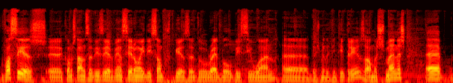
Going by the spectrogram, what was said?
Vocês, eh, como estávamos a dizer, venceram a edição portuguesa do Red Bull BC One uh, 2023, há umas semanas. Uh,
